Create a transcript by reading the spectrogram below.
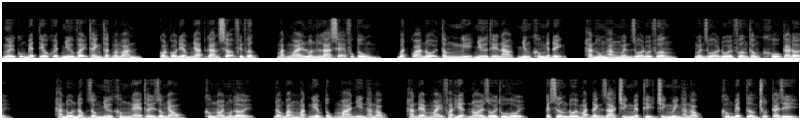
Ngươi cũng biết tiểu khuyết như vậy thành thật ngoan ngoãn, còn có điểm nhát gan sợ phiền phức, mặt ngoài luôn là sẽ phục tùng, bất quá nội tâm nghĩ như thế nào nhưng không nhất định, hắn hung hăng nguyền rủa đối phương, nguyền rủa đối phương thống khổ cả đời. Hàn đôn đốc giống như không nghe thấy giống nhau, không nói một lời, đóng băng mặt nghiêm túc mà nhìn Hàn Ngọc, hắn đem máy phát hiện nói dối thu hồi, kết xương đôi mắt đánh giá chính miệt thị chính mình Hàn Ngọc, không biết tưởng chút cái gì.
